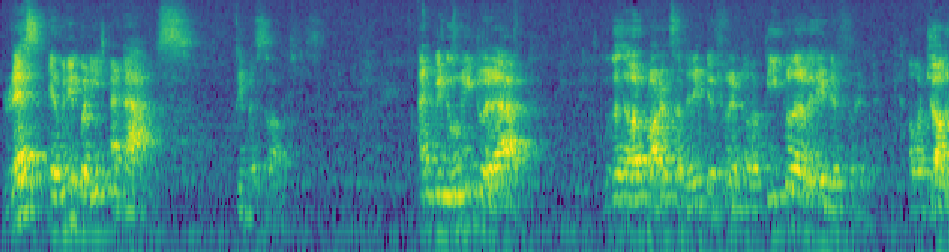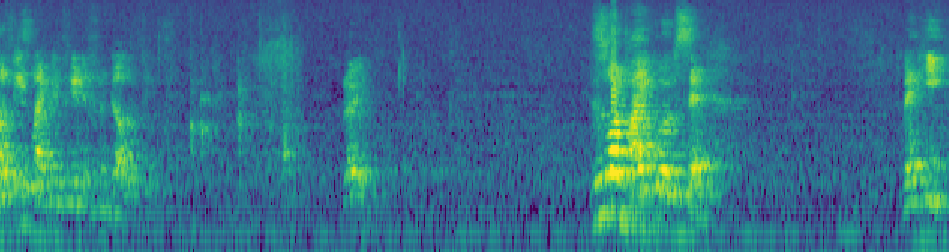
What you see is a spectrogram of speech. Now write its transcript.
Rest everybody adapts the methodologies. And we do need to adapt because our products are very different, our people are very different. Our geographies might be three different geographies. Right? This is what Mike Cohn said when he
